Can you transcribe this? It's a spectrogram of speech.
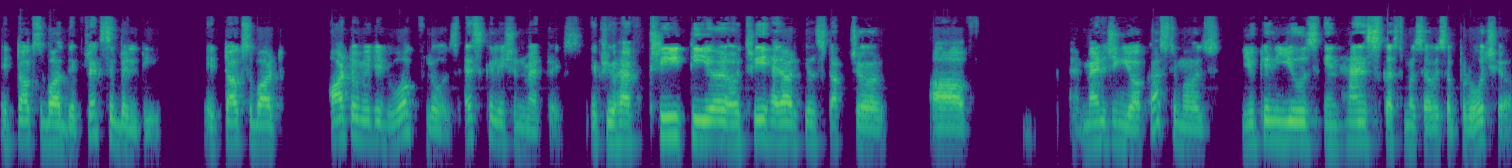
it talks about the flexibility. It talks about automated workflows, escalation metrics. If you have three tier or three hierarchical structure of managing your customers, you can use enhanced customer service approach here.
